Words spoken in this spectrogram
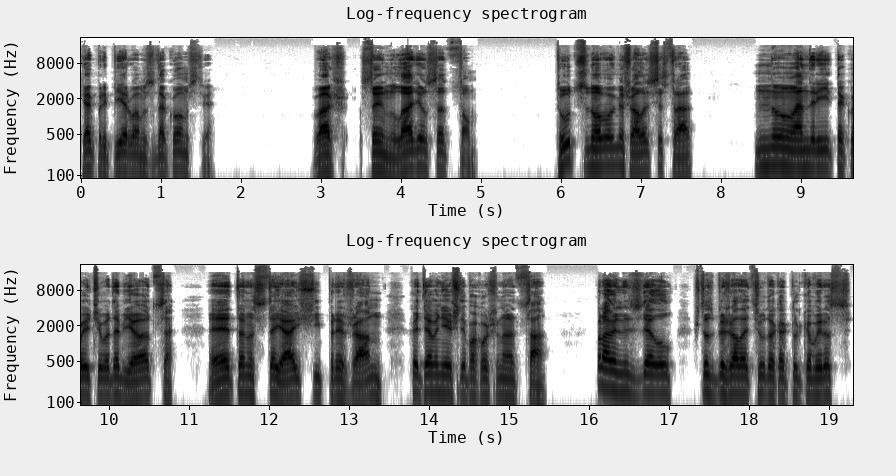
как при первом знакомстве. Ваш сын ладил с отцом. Тут снова вмешалась сестра. Ну, Андрей такой чего добьется. Это настоящий прижан, хотя внешне похож на отца. Правильно сделал, что сбежал отсюда, как только вырос.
